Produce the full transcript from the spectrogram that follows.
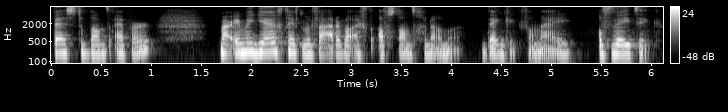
beste band ever. Maar in mijn jeugd heeft mijn vader wel echt afstand genomen, denk ik, van mij. Of weet ik.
